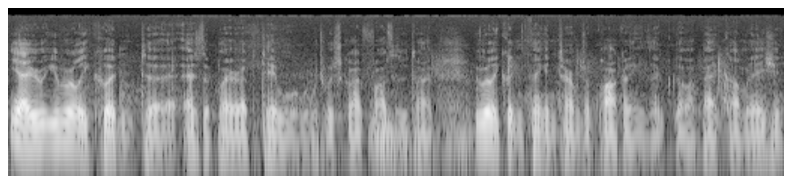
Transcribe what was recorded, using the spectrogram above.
Yeah, you, you really couldn't, uh, as the player at the table, which was Scott Frost at the time, you really couldn't think in terms of pocketing the uh, bank combination.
